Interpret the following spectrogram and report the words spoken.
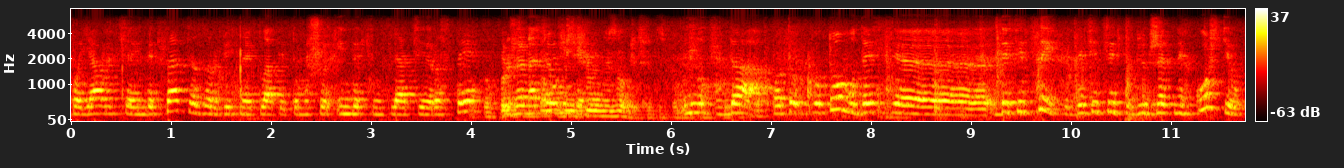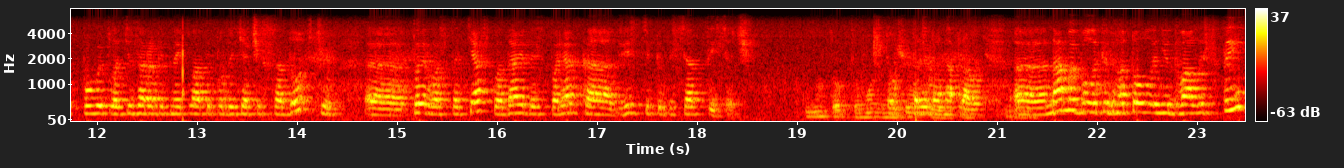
появиться індексація заробітної плати, тому що індекс інфляції росте То, в вже на не залишитись. Ну, да, по, тому десь е, дефіцит, дефіцит бюджетних коштів по виплаті заробітної плати по дитячих садочків, е, перша стаття складає десь порядка 250 тисяч. Ну, тобто, може, Тобто треба направити. Е, Нами були підготовлені два листи.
